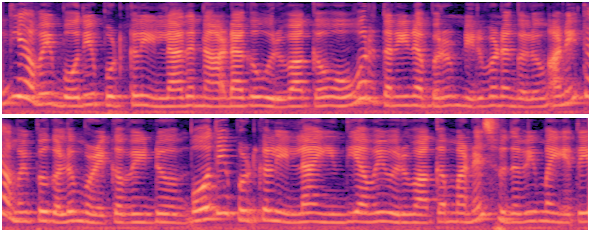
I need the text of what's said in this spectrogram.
இந்தியாவை போதைப் பொருட்கள் இல்லாத நாடாக உருவாக்க ஒவ்வொரு தனிநபரும் நிறுவனங்களும் அனைத்து அமைப்புகளும் உழைக்க வேண்டும். போதைப் பொருட்கள் இல்லா இந்தியாவை உருவாக்க மனஸ் உதவி மையத்தை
